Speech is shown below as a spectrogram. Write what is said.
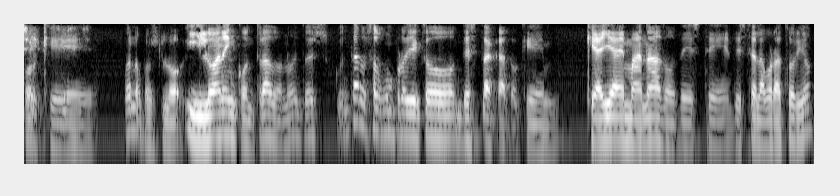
porque bueno, pues lo, y lo han encontrado, ¿no? Entonces, cuéntanos algún proyecto destacado que, que haya emanado de este, de este laboratorio,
